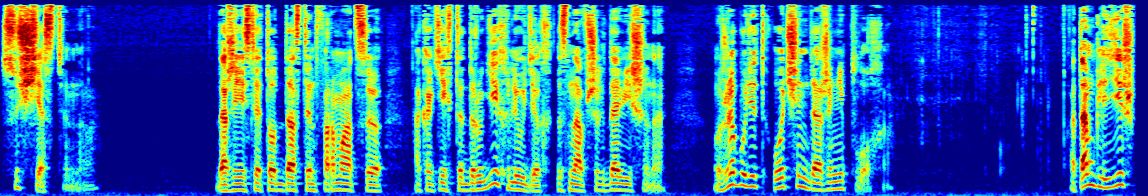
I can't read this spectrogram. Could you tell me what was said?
существенного. Даже если тот даст информацию о каких-то других людях, знавших Давишина, уже будет очень даже неплохо. А там, глядишь,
